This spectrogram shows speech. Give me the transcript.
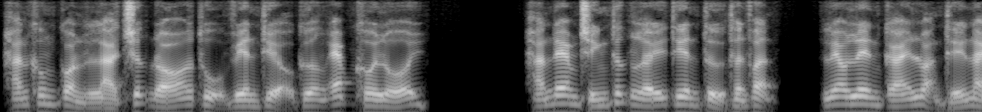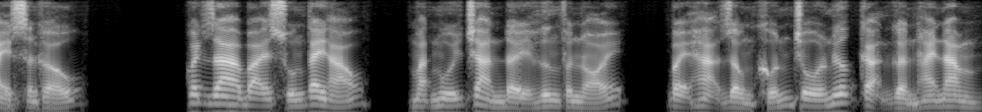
hắn không còn là trước đó thụ viên thiệu cương ép khôi lỗi. Hắn đem chính thức lấy thiên tử thân phận, leo lên cái loạn thế này sân khấu. Quách ra bãi xuống tay áo, mặt mũi tràn đầy hưng phấn nói bệ hạ rồng khốn chỗ nước cạn gần hai năm,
